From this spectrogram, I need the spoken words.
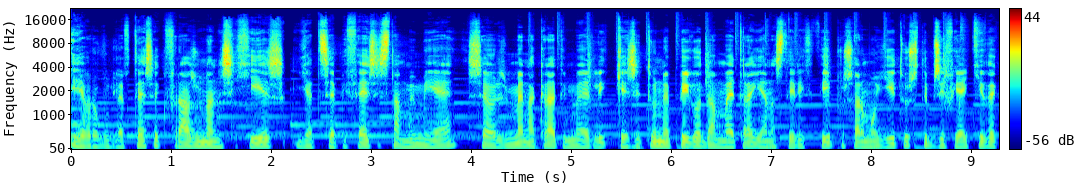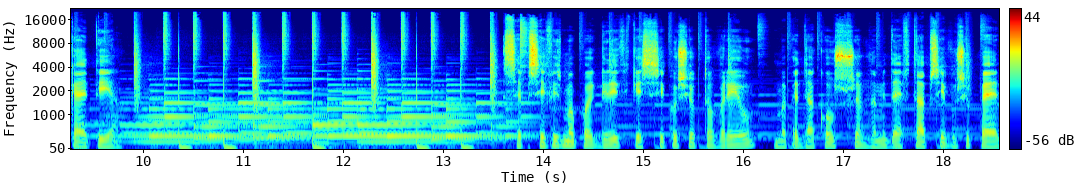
Οι ευρωβουλευτές εκφράζουν ανησυχίες για τις επιθέσεις στα ΜΜΕ σε ορισμένα κράτη-μέλη και ζητούν επίγοντα μέτρα για να στηριχθεί η προσαρμογή τους στην ψηφιακή δεκαετία. Σε ψήφισμα που εγκρίθηκε στις 20 Οκτωβρίου με 577 ψήφους υπέρ,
